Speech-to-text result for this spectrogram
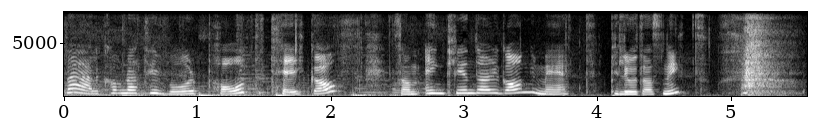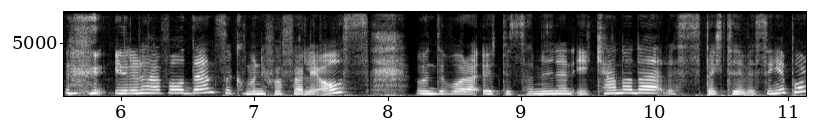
Och välkomna till vår podd Take Off som äntligen drar igång med ett pilotavsnitt. I den här podden så kommer ni få följa oss under våra utbytesterminer i Kanada respektive Singapore.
